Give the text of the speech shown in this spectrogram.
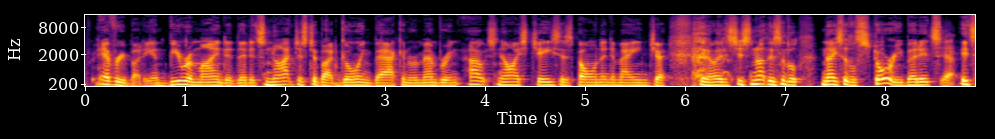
for everybody and be reminded that it's not just about going back and remembering, oh, it's nice, Jesus born in a manger. You know, it's just not this little nice little story, but it's yeah. it's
